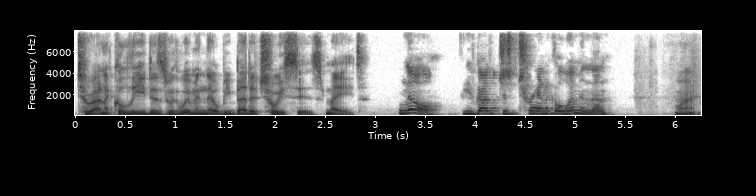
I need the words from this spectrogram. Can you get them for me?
tyrannical leaders with women there'll be better choices made? No you've got just tyrannical women then. Right.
